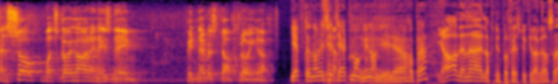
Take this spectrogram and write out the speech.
and saw what's going on in his name, he'd never stop throwing up. Jepp, den har vi sitert mange ganger, eh, håper jeg. Ja, den er lagt ut på Facebook i dag, altså.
